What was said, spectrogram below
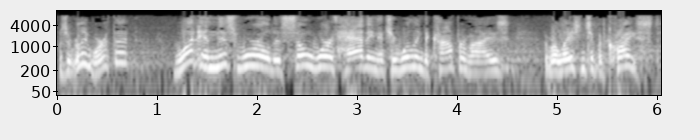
Was it really worth it? What in this world is so worth having that you're willing to compromise a relationship with Christ?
